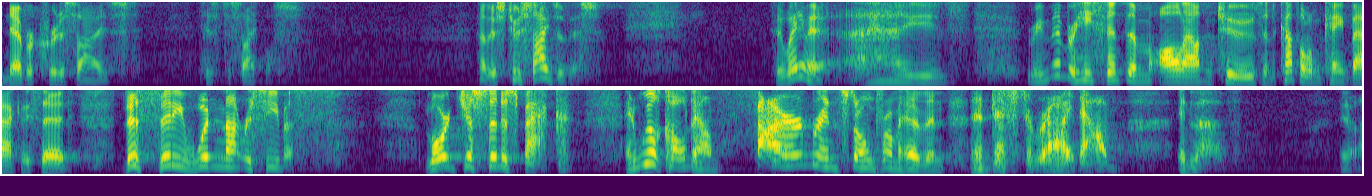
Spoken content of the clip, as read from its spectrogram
never criticized his disciples. Now, there's two sides of this. Say, wait a minute. I, remember, he sent them all out in twos, and a couple of them came back and they said, This city would not receive us. Lord, just send us back, and we'll call down fire and brimstone from heaven and destroy them in love. You know.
